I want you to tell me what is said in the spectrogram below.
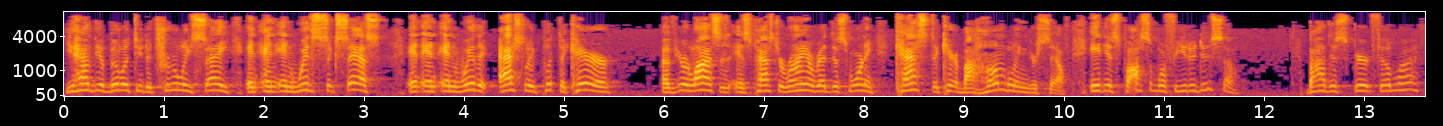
You have the ability to truly say, and, and, and with success, and, and, and with it, actually put the care of your lives, as Pastor Ryan read this morning, cast the care by humbling yourself. It is possible for you to do so by this spirit filled life.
